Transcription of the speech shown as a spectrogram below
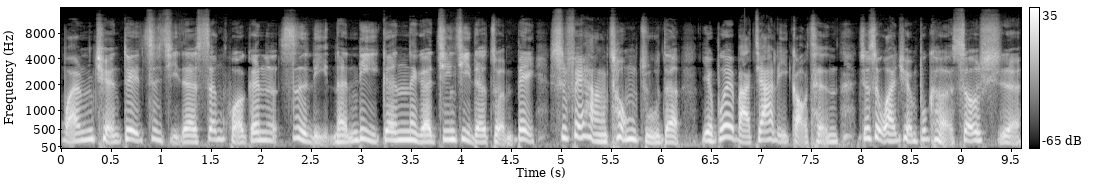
完全对自己的生活跟自理能力跟那个经济的准备是非常充足的，也不会把家里搞成就是完全不可收拾。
